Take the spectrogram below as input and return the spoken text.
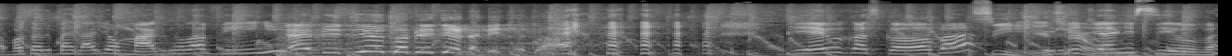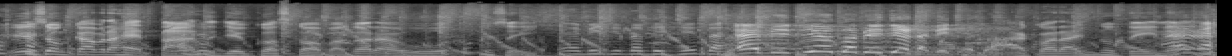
A Voz da Liberdade é o Magno Lavini. É menino, menina, menina. Diego Coscoba Sim, e esse é Lidiane um. Silva. Esse é um cabra retado, Diego Coscoba. Agora o outro, não sei. É medida, medida? É medida, medida, medida. A coragem não tem, né?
